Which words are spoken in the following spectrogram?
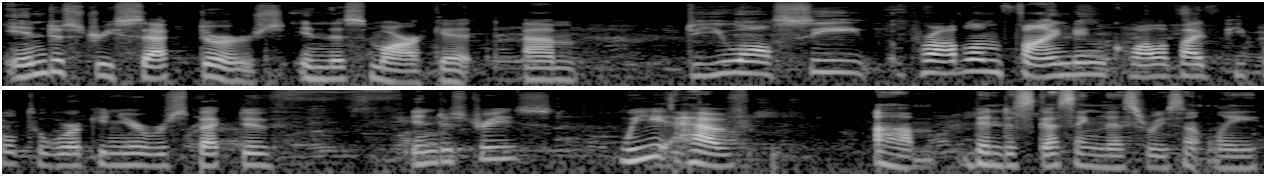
industry sectors in this market. Um, do you all see a problem finding qualified people to work in your respective industries? We have um, been discussing this recently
